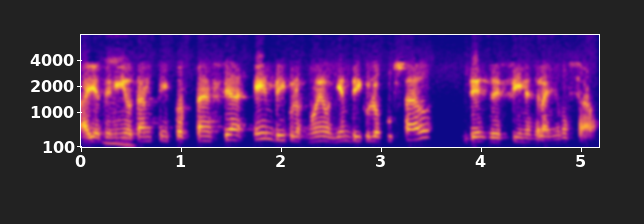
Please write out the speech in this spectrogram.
haya tenido mm. tanta importancia en vehículos nuevos y en vehículos usados desde fines del año pasado.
